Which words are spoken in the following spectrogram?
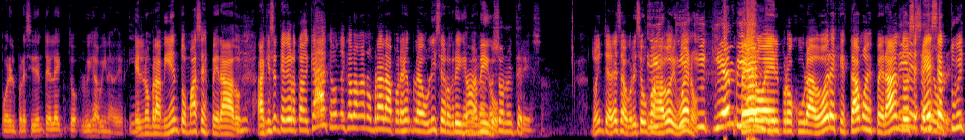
por el presidente electo Luis Abinader. el nombramiento más esperado. Aquí Santiago está de ah, que dónde que van a nombrar a, por ejemplo, a Ulises Rodríguez, mi amigo. eso no interesa. No interesa, porque dice un fajador y, bueno. ¿Y quién viene? Pero el procurador es que estamos esperando, ese, tweet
